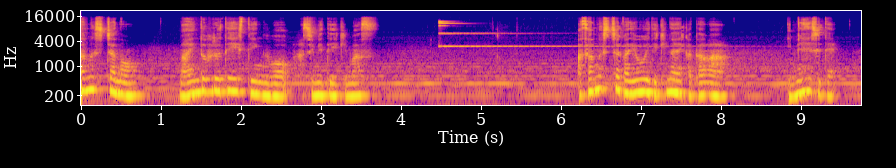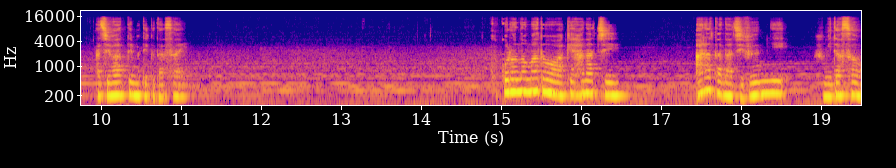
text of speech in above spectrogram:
浅蒸し茶のマインドフルテイスティングを始めていきます。浅蒸し茶が用意できない方はイメージで味わってみてください。心の窓を開け放ち新たな自分に踏み出そう。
